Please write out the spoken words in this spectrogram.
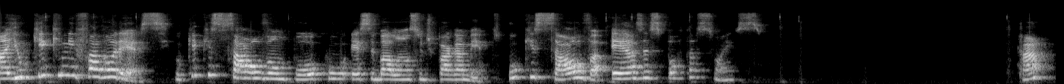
Aí, o que que me favorece? O que que salva um pouco esse balanço de pagamento? O que salva é as exportações. Tá?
